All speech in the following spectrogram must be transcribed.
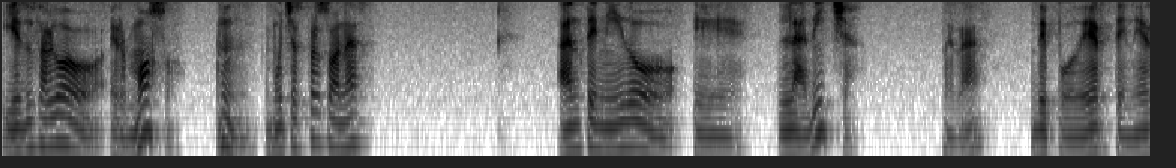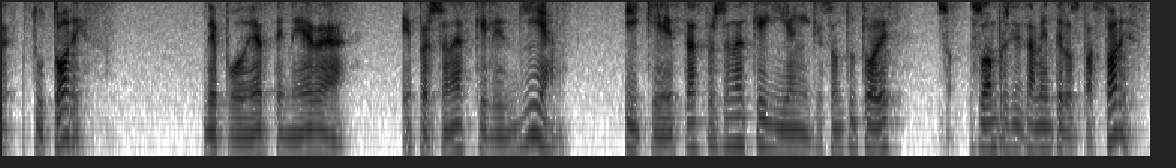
Y eso es algo hermoso. Muchas personas han tenido eh, la dicha, ¿verdad? De poder tener tutores, de poder tener eh, personas que les guían y que estas personas que guían y que son tutores son, precisamente los pastores.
